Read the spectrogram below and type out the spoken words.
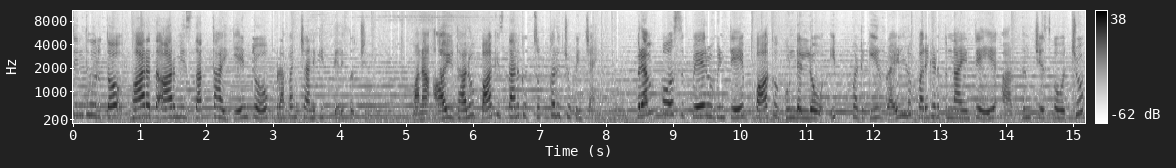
సింధూర్తో భారత ఆర్మీ సత్తా ఏంటో ప్రపంచానికి తెలిసొచ్చింది. మన ఆయుధాలు పాకిస్తాన్కు చుక్కలు చూపించాయి. బ్రహ్మోస్ పేరు వింటే పాక్ గుండెల్లో ఇప్పటికీ రైళ్ళు పరిగెడుతున్నాయంటే అర్థం చేసుకోవచ్చు.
